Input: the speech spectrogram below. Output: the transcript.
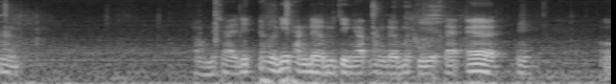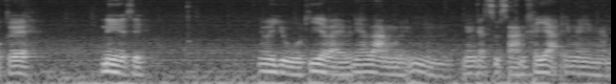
นั่นอ๋อไม่ใช่นี่เออนี่ทางเดิมจริงๆครับ ทางเดิมเมื่อกี้แต่เออนี่โอเค นี่สินี่มาอยู่ที่อะไรวะเนี่ยรังเลยอืมยังกับสุสานขยะยังไงอย่างนั้น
